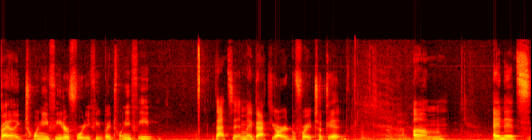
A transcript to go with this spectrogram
by like 20 feet or 40 feet by 20 feet. That's it in my backyard before I took it. Um, and it's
